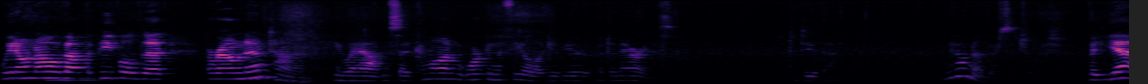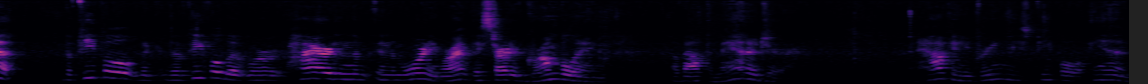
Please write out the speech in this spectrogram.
We don't know about the people that around noontime he went out and said, Come on, work in the field, I'll give you a denarius to do that. We don't know their situation. But yet, the people, the, the people that were hired in the, in the morning, right, they started grumbling about the manager. And how can you bring these people in?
